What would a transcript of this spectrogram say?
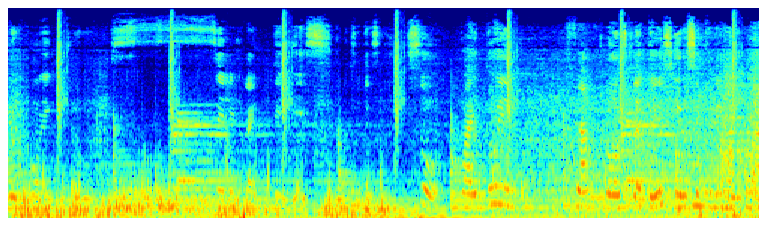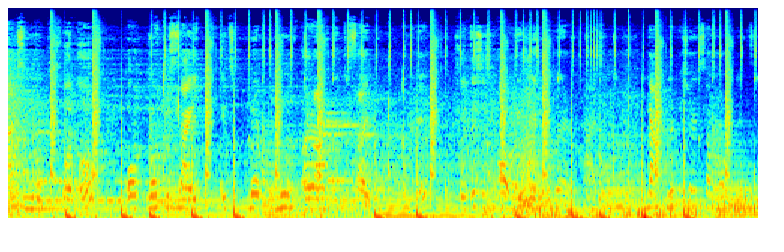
you're going to seal it like this. So by doing flap closed like this, you're securing your pads not to fall off or not to side. It's not to move around on the side. So this is how you're going to wear a pad. Now, let me show you some more things.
